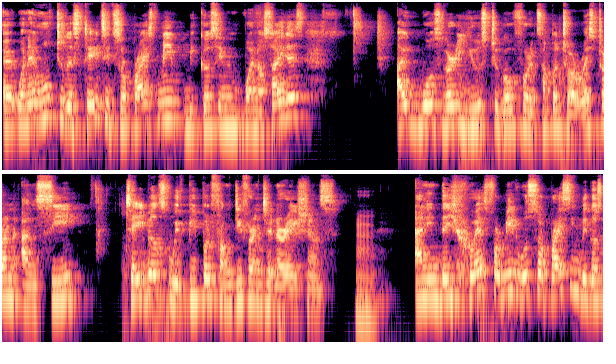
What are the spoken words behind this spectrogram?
Uh, when I moved to the States, it surprised me because in Buenos Aires, I was very used to go, for example, to a restaurant and see tables with people from different generations. Mm. And in the US, for me, it was surprising because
